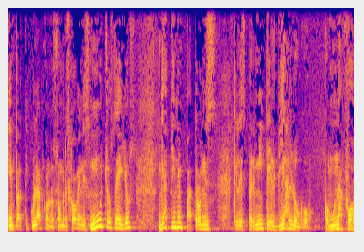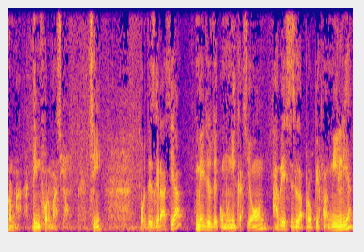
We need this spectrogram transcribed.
y en particular con los hombres jóvenes. Muchos de ellos ya tienen patrones que les permite el diálogo como una forma de información. ¿sí? Por desgracia, medios de comunicación, a veces la propia familia,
